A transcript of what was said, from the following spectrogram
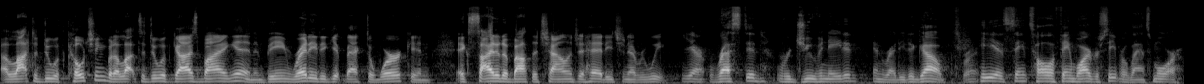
a lot to do with coaching, but a lot to do with guys buying in and being ready to get back to work and excited about the challenge ahead each and every week. Yeah, rested, rejuvenated, and ready to go. Right. He is Saints Hall of Fame wide receiver Lance Moore.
